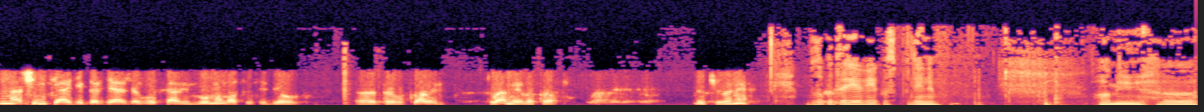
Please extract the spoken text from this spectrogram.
нашин сяди Бердяев да го оставим. Ломоносов е бил е, православен. Това ми е въпрос. Дочуване. Благодаря ви, господине. Ами, а,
